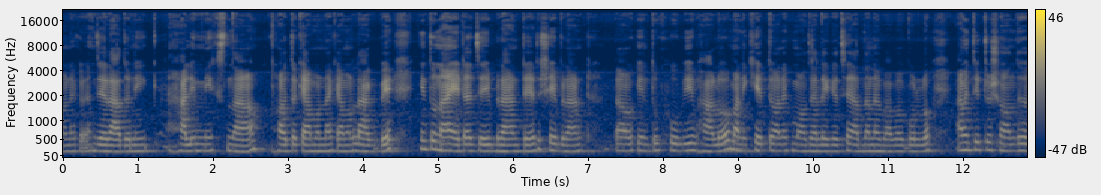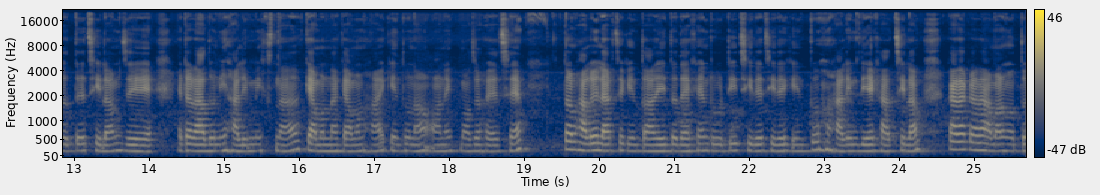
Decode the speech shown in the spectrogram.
মনে করেন যে রাঁধুনি হালিম মিক্স না, হয়তো কেমন না কেমন লাগবে। কিন্তু না, এটা যে ব্র্যান্ডের, সেই ব্র্যান্ডটাও কিন্তু খুবই ভালো। মানে খেতে অনেক মজা লেগেছে, আদনানের বাবা বলল। আমি তো একটু সন্দেহতে ছিলাম যে এটা রাঁধুনি হালিম মিক্স না, কেমন না কেমন হয়। কিন্তু না, অনেক মজা হয়েছে। তো ভালোই লাগছে কিন্তু। আর এই তো দেখেন রুটি ছিঁড়ে ছিঁড়ে কিন্তু হালিম দিয়ে খাচ্ছিলাম। কারা কারা আমার মতো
